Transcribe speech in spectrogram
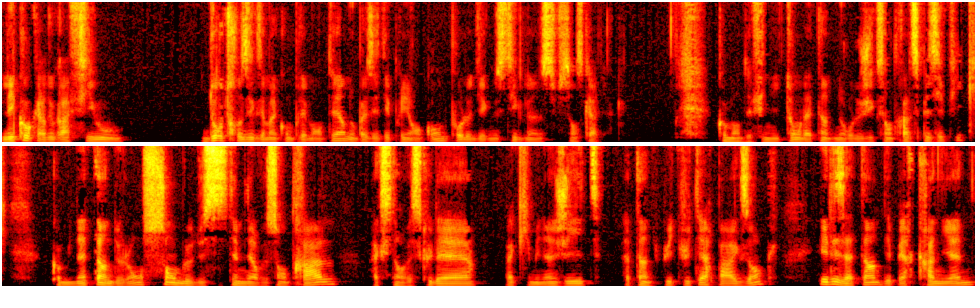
L'échocardiographie ou D'autres examens complémentaires n'ont pas été pris en compte pour le diagnostic de l'insuffisance cardiaque. Comment définit-on l'atteinte neurologique centrale spécifique? Comme une atteinte de l'ensemble du système nerveux central, accident vasculaire, pachyméningite, atteinte pituitaire par exemple, et les atteintes des paires crâniennes,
